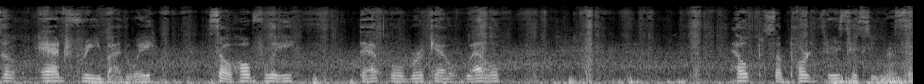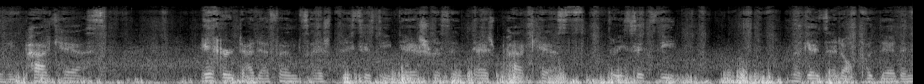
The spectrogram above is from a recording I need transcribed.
So ad free by the way. So hopefully that will work out well. Help support 360 Wrestling Podcast. Anchor.fm slash 360 dash wrestling dash podcast 360. Like I said, I'll put that in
